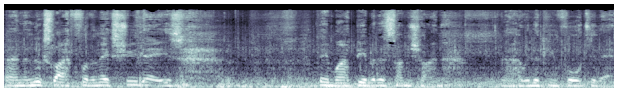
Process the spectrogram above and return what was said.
And it looks like for the next few days there might be a bit of sunshine. Uh, we're looking forward to that.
